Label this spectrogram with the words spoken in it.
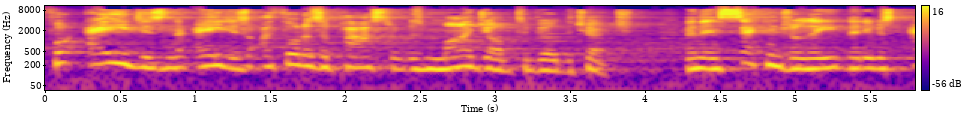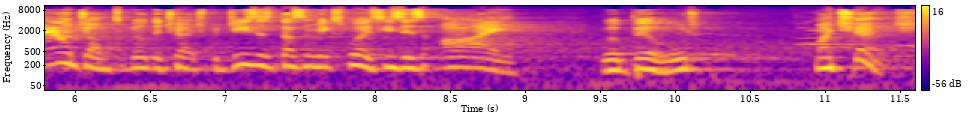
For ages and ages, I thought as a pastor it was my job to build the church. And then, secondly, that it was our job to build the church. But Jesus doesn't mix words. He says, I will build my church.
